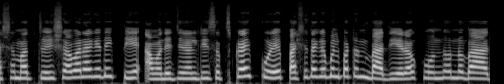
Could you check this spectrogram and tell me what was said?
আসা মাত্রই সবার আগে দেখতে আমাদের চ্যানেলটি সাবস্ক্রাইব করে পাশে থাকা বেল বাটন বাজিয়ে রাখুন। ধন্যবাদ।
